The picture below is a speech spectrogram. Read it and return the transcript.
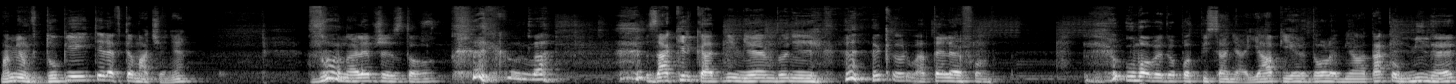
Mam ją w dupie i tyle w temacie, nie? No, najlepsze jest to, kurwa, za kilka dni miałem do niej, kurwa, telefon. Umowę do podpisania. Ja pierdolę, miała taką minę,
